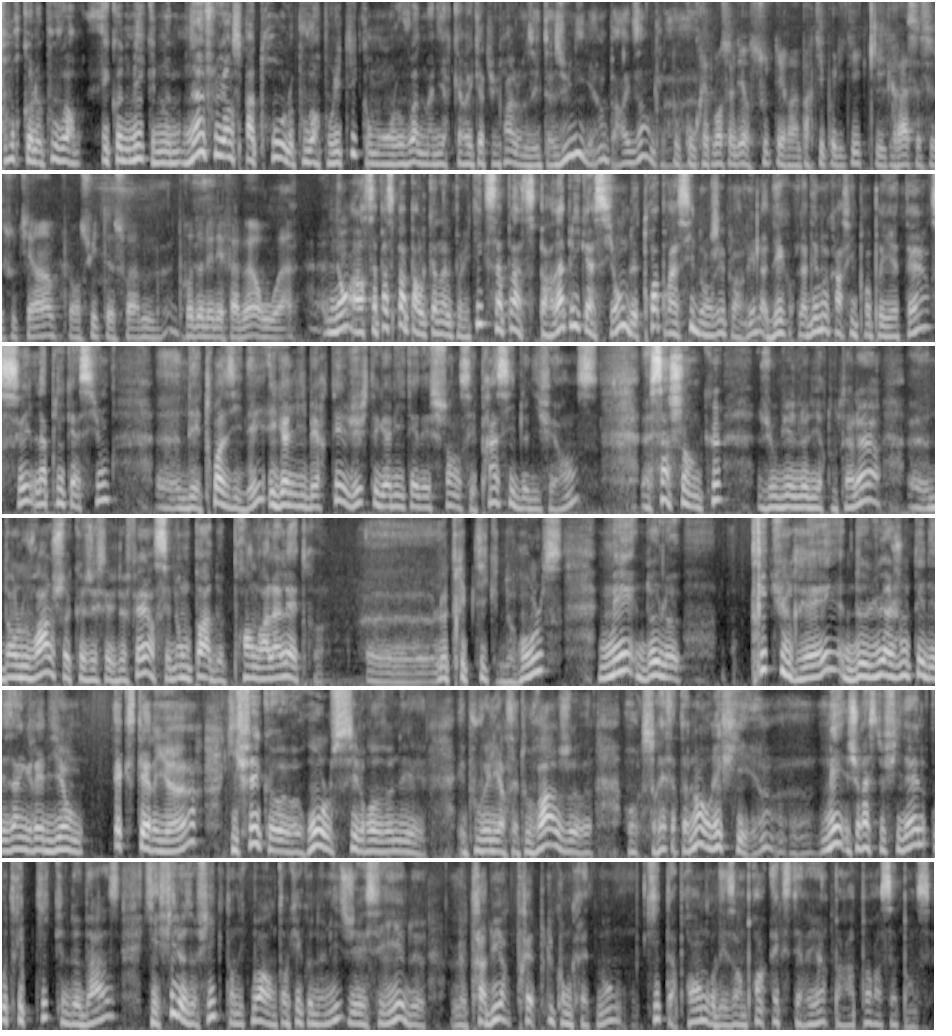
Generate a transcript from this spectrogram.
pour que le pouvoir économique n'influence pas trop le pouvoir politique, comme on le voit de manière caricaturale aux États-Unis, hein, par exemple. Donc concrètement, ça veut dire soutenir un parti politique qui, grâce à ses soutiens, peut ensuite soit redonner des faveurs ou... Non, alors ça passe pas par le canal politique, ça passe par l'application de trois principes dont j'ai parlé. La, la, démocratie de propriétaire, c'est l'application euh, des trois idées, égale liberté, juste égalité des chances et principe de différence, euh, sachant que, j'ai oublié de le dire tout à l'heure, euh, dans l'ouvrage, ce que j'essaie de faire, c'est non pas de prendre à la lettre le triptyque de Rawls, mais de le triturer, de lui ajouter des ingrédients extérieur qui fait que Rawls, s'il revenait et pouvait lire cet ouvrage, euh, serait certainement horrifié. Hein. Mais je reste fidèle au triptyque de base qui est philosophique, tandis que moi, en tant qu'économiste, j'ai essayé de le traduire très plus concrètement, quitte à prendre des emprunts extérieurs par rapport à sa pensée.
